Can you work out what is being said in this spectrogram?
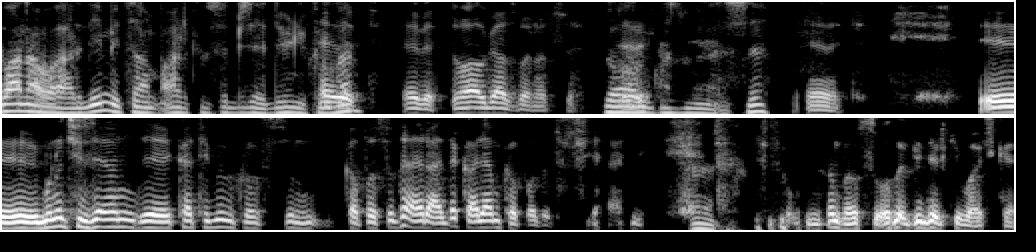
vana var değil mi tam arkası bize dönük olan? Evet, evet doğal gaz vanası. Doğal evet. gaz vanası. Evet. E, bunu çizen e, Cathy Wilcox'un kafası da herhalde kalem kafalıdır yani. Evet. nasıl olabilir ki başka?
